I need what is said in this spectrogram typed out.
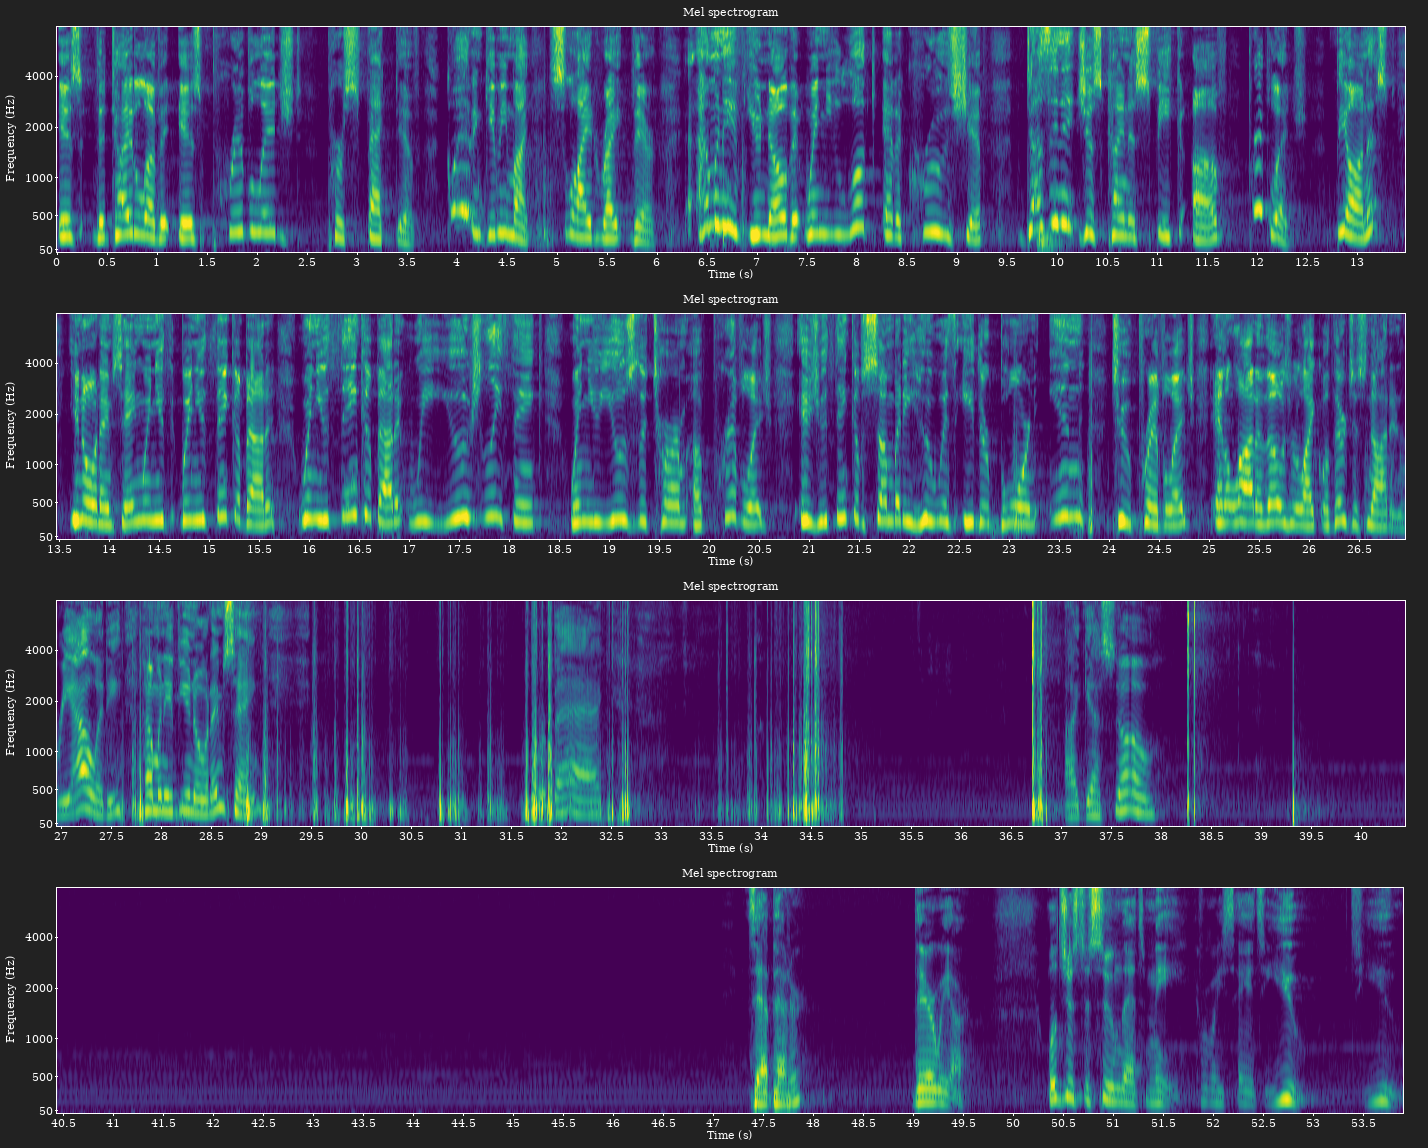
is the title of it is privileged perspective. Go ahead and give me my slide right there. How many of you know that when you look at a cruise ship, doesn't it just kind of speak of privilege? Be honest. You know what I'm saying? When you when you think about it, when you think about it, we usually think when you use the term of privilege is you think of somebody who was either born into privilege, and a lot of those are like, well, they're just not in reality. How many of you know what I'm saying? We're back. I guess so. Is that better? There we are. We'll just assume that's me. Everybody say it's you. It's you.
